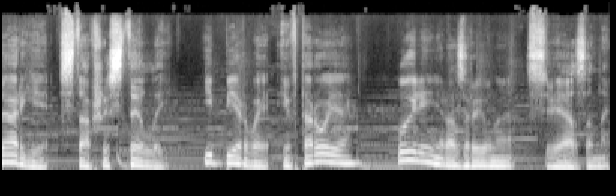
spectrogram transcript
Дарьи, ставшей Стеллой, и первое, и второе были неразрывно связаны.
